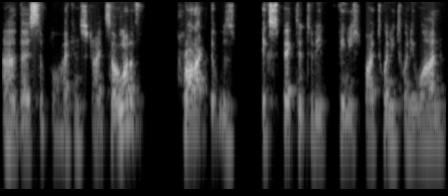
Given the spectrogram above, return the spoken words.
uh, those supply constraints. So a lot of product that was expected to be finished by 2021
